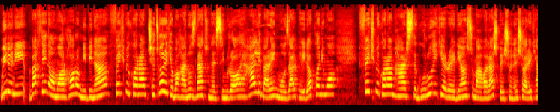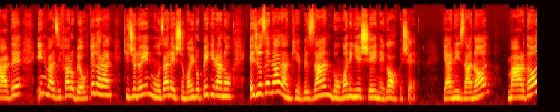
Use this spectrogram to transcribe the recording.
می‌دونی وقتی این آمارها رو می‌بینم فکر می‌کنم چطوری که ما هنوز نتونستیم راه حلی برای این موزل پیدا کنیم و فکر می‌کنم هر سه گروهی که ردیانس و مقالش بهشون اشاره کرده این وظیفه رو به عهده دارن که جلوی این موزل اجتماعی رو بگیرن و اجازه ندن که به زن به عنوان یه شی نگاه بشه. یعنی زنان مردان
